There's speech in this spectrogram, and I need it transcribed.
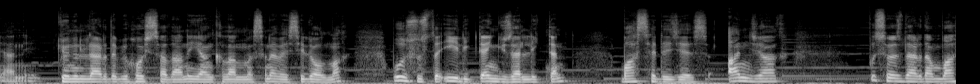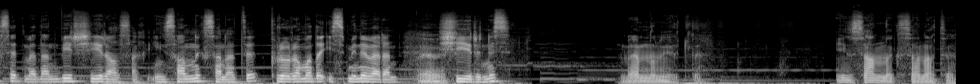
Yani gönüllerde bir hoş sadanın yankılanmasına vesile olmak. Bu hususta iyilikten, güzellikten bahsedeceğiz. Ancak bu sözlerden bahsetmeden bir şiir alsak, insanlık sanatı, programa da ismini veren Evet. şiiriniz. Memnuniyetle. İnsanlık sanatı.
